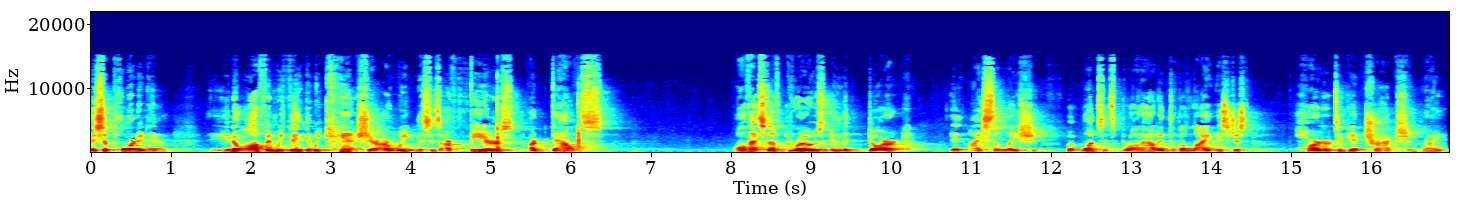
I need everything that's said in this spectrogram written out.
they supported him. You know, often we think that we can't share our weaknesses, our fears, our doubts. All that stuff grows in the dark in isolation. But once it's brought out into the light, it's just harder to get traction, right?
